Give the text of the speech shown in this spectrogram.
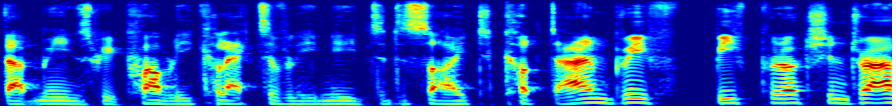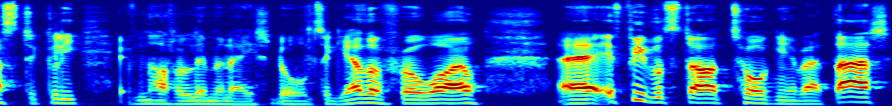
That means we probably collectively need to decide to cut down beef beef production drastically, if not eliminated altogether for a while. Uh, if people start talking about that,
